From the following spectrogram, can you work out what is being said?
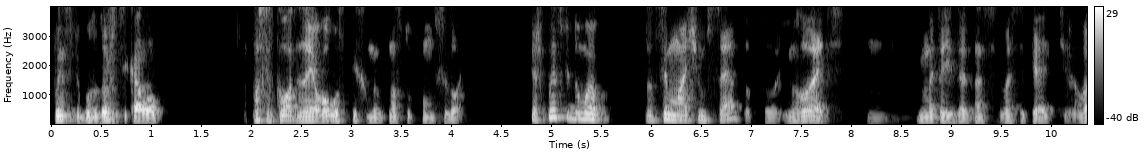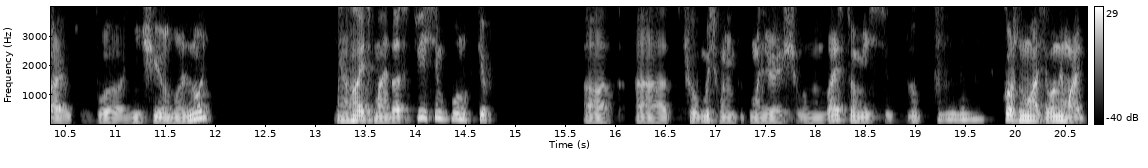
в принципі, буде дуже цікаво послідкувати за його успіхами в наступному сезоні. Що ж, в принципі, думаю, за цим матчем все. Тобто, інгулець металіст 19-25 грають в нічию 0-0. Інгулець має 28 пунктів. От, а, чомусь мені тут малює, що вони на 20 місці. Ну, В, в, в кожному разі вони мають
